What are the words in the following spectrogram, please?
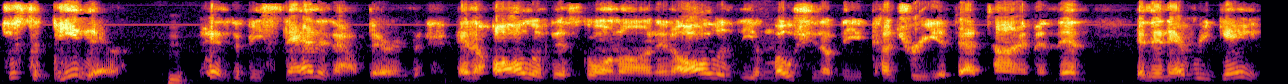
just to be there hmm. and to be standing out there and, and all of this going on and all of the emotion of the country at that time and then and then every game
